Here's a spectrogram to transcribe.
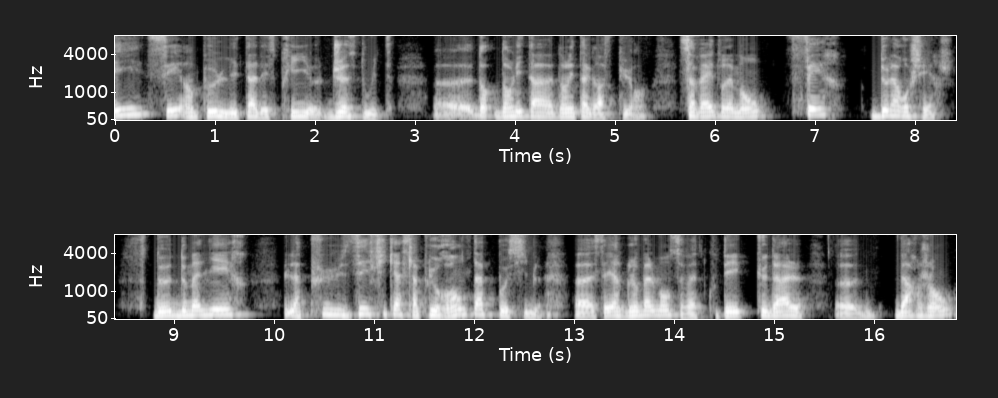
et c'est un peu l'état d'esprit just do it. Euh, dans, l'état dans l'état grave pur. Hein. Ça va être vraiment faire de la recherche de, de manière la plus efficace, la plus rentable possible. Euh, c'est-à-dire globalement, ça va te coûter que dalle euh, d'argent,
